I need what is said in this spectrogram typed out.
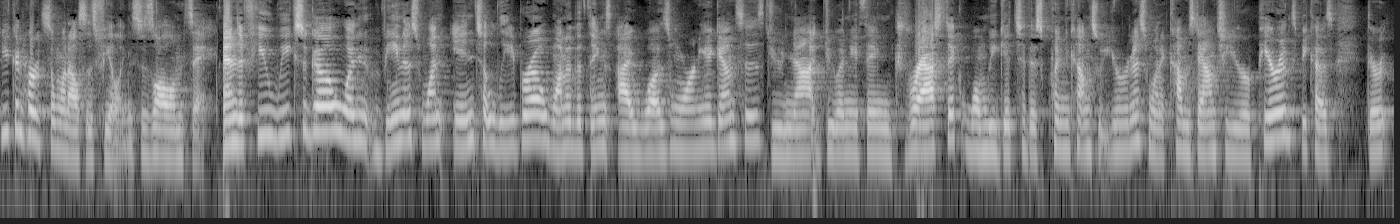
you can hurt someone else's feelings. Is all I'm saying. And a few weeks ago, when Venus went into Libra, one of the things I was warning against is do not anything drastic when we get to this quincunx with Uranus when it comes down to your appearance because there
